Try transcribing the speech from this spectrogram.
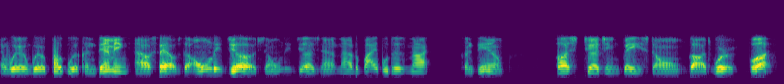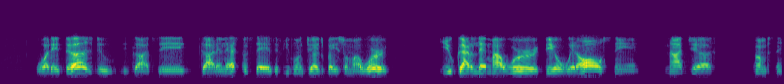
and we're we're put, we're condemning ourselves. The only judge, the only judge. Now, now the Bible does not condemn us judging based on God's word, but what it does do, God God in essence says, if you're going to judge based on my word, you got to let my word deal with all sin, not just some sin.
